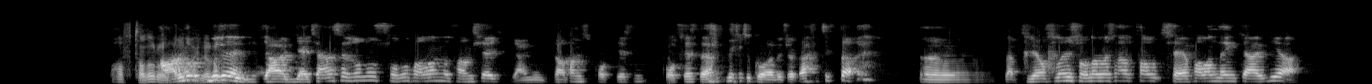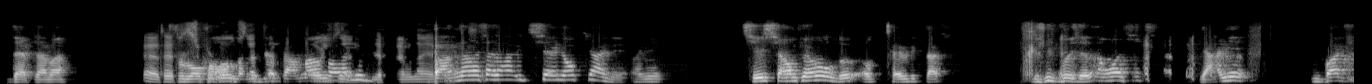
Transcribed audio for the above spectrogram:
haftalar oldu, Abi bir oldu. de ya geçen sezonun sonu falan da tam şey yani zaten biz podcast'in podcast yapmıştık o arada çok artık da ya playoff'ların sonunda mesela tam şeye falan denk geldi ya depreme. Evet evet. Bowl falan, depremden o yüzden falan. depremden Bende mesela hiç şey yok yani. Hani Chiefs şampiyon oldu. O tebrikler. Büyük başarı ama hiç yani bak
